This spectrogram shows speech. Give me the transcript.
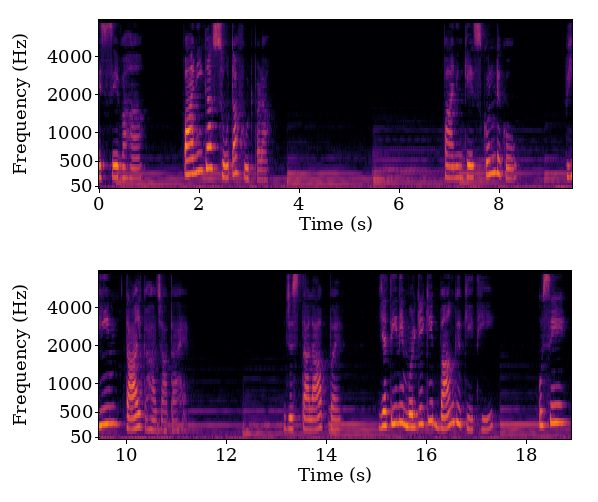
इससे वहाँ पानी का सोता फूट पड़ा। पानी के इस कुंड को भीम ताल कहा जाता है, जिस तालाब पर यति ने मुर्गे की बांग की थी, उसे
